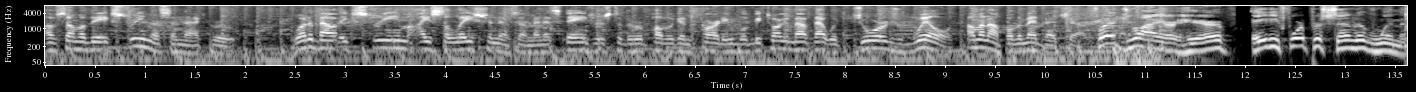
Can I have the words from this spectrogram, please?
of some of the extremists in that group. What about extreme isolationism and its dangers to the Republican Party? We'll be talking about that with George Will coming up on the Medved Show. Fred Dryer here. 84% of women.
